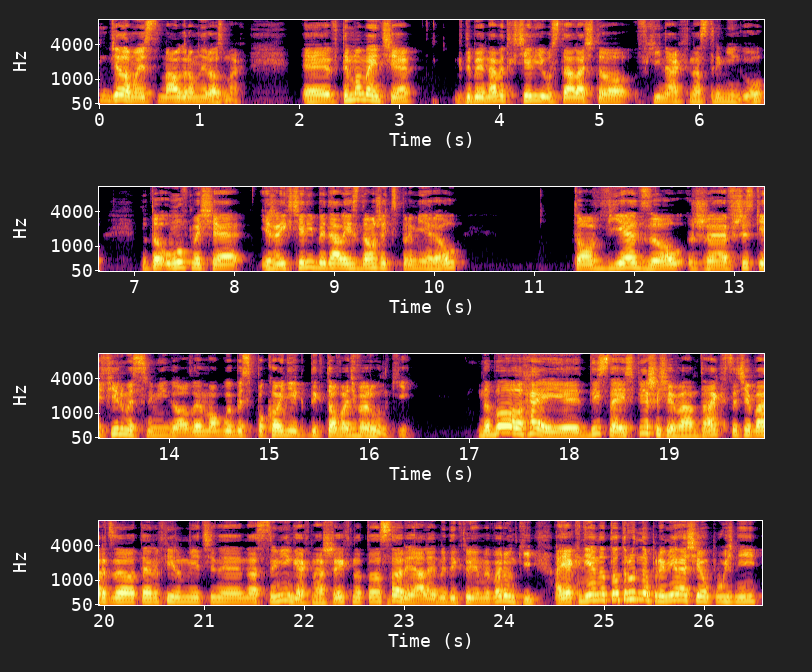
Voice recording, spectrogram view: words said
wiadomo, jest, ma ogromny rozmach. E, w tym momencie, gdyby nawet chcieli ustalać to w Chinach na streamingu, no to umówmy się, jeżeli chcieliby dalej zdążyć z premierą, to wiedzą, że wszystkie firmy streamingowe mogłyby spokojnie dyktować warunki. No bo hej, Disney, spieszy się wam, tak? Chcecie bardzo ten film mieć na streamingach naszych, no to sorry, ale my dyktujemy warunki. A jak nie, no to trudno, premiera się opóźni.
